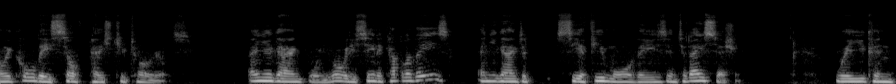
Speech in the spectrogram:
And we call these self-paced tutorials. And you're going, well, you've already seen a couple of these, and you're going to see a few more of these in today's session, where you can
